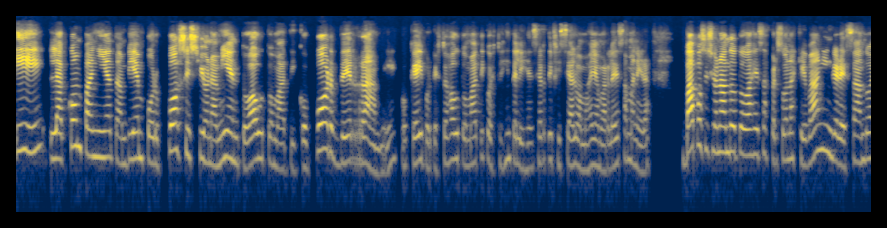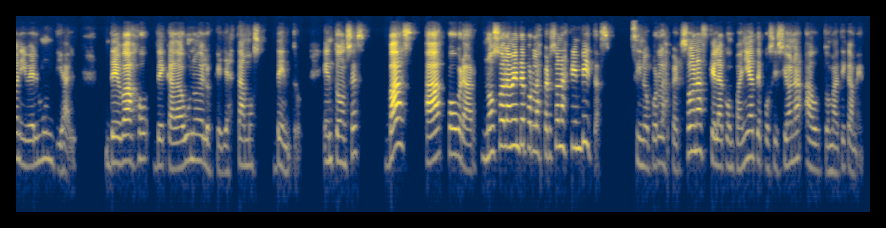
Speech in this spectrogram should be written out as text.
Y la compañía también por posicionamiento automático, por derrame, ¿ok? Porque esto es automático, esto es inteligencia artificial, vamos a llamarle de esa manera, va posicionando todas esas personas que van ingresando a nivel mundial debajo de cada uno de los que ya estamos dentro. Entonces, vas a cobrar no solamente por las personas que invitas, sino por las personas que la compañía te posiciona automáticamente.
